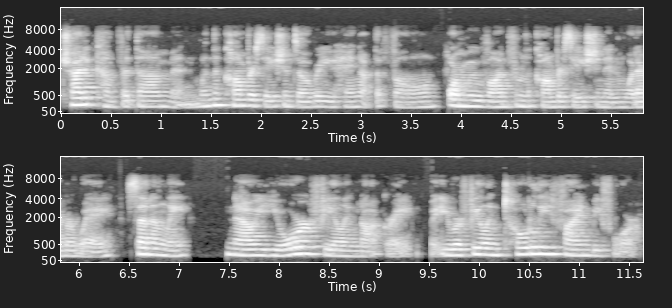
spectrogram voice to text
try to comfort them, and when the conversation's over, you hang up the phone or move on from the conversation in whatever way. Suddenly, now you're feeling not great, but you were feeling totally fine before.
